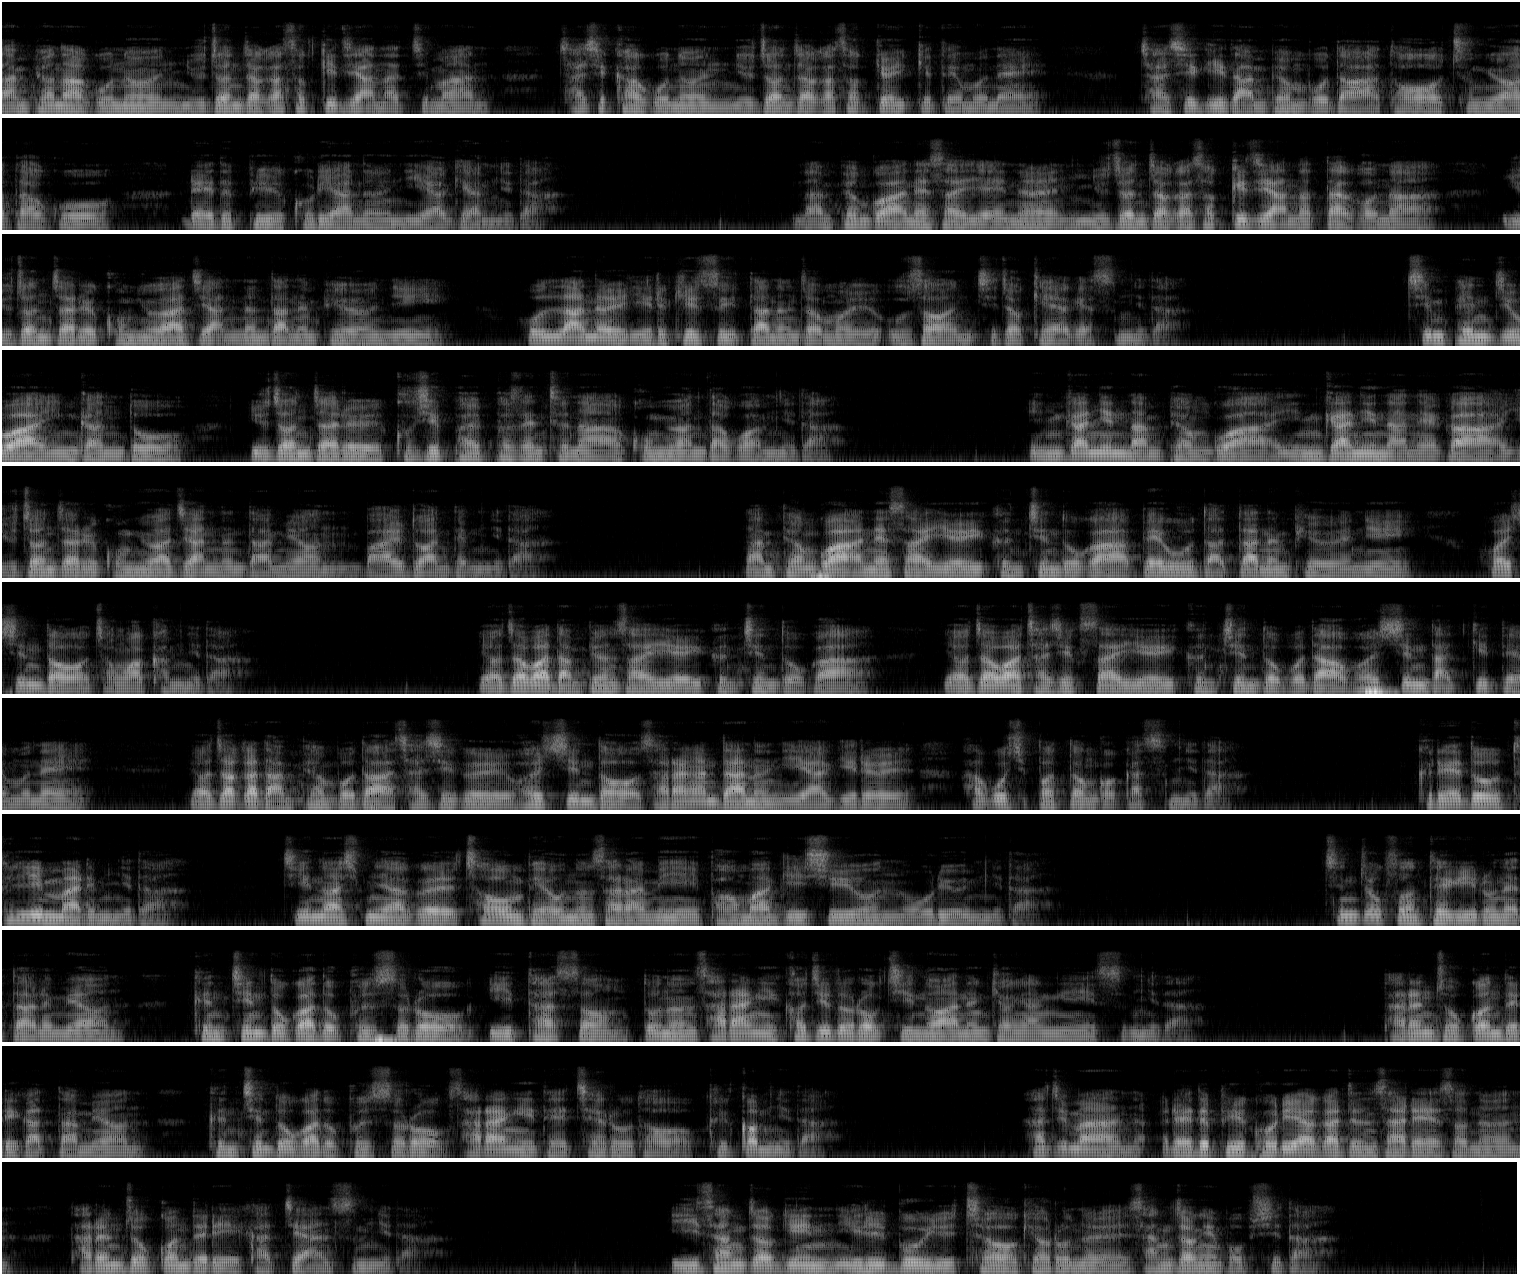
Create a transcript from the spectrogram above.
남편하고는 유전자가 섞이지 않았지만 자식하고는 유전자가 섞여 있기 때문에 자식이 남편보다 더 중요하다고 레드필 코리아는 이야기합니다. 남편과 아내 사이에는 유전자가 섞이지 않았다거나 유전자를 공유하지 않는다는 표현이 혼란을 일으킬 수 있다는 점을 우선 지적해야겠습니다. 침팬지와 인간도 유전자를 98%나 공유한다고 합니다. 인간인 남편과 인간인 아내가 유전자를 공유하지 않는다면 말도 안 됩니다. 남편과 아내 사이의 근친도가 매우 낮다는 표현이 훨씬 더 정확합니다. 여자와 남편 사이의 근친도가 여자와 자식 사이의 근친도보다 훨씬 낮기 때문에 여자가 남편보다 자식을 훨씬 더 사랑한다는 이야기를 하고 싶었던 것 같습니다. 그래도 틀린 말입니다. 진화 심리학을 처음 배우는 사람이 범하기 쉬운 오류입니다. 친족 선택 이론에 따르면 근친도가 높을수록 이타성 또는 사랑이 커지도록 진화하는 경향이 있습니다. 다른 조건들이 같다면 근친도가 높을수록 사랑이 대체로 더 클 겁니다. 하지만 레드필 코리아가 든 사례에서는 다른 조건들이 같지 않습니다. 이상적인 일부 일처 결혼을 상정해 봅시다.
